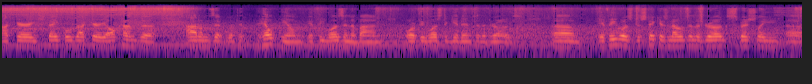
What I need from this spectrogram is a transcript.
I carry staples, I carry all kinds of items that would help him if he was in a bind or if he was to get into the drugs. Um, if he was to stick his nose in the drugs, especially uh,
